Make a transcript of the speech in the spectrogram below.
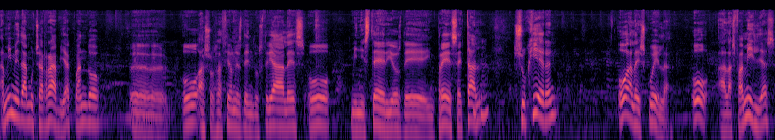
A mí me da mucha rabia cuando eh, o asociaciones de industriales o ministerios de empresa y tal, sugieren o a la escuela o a las familias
